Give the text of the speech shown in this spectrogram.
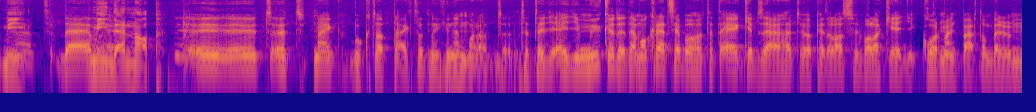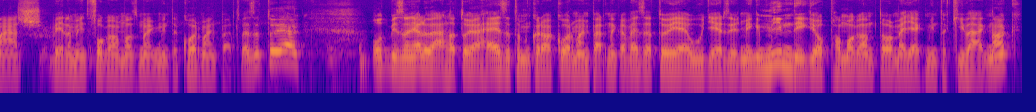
mi Hát, de- minden nap. Őt, őt megbuktatták, tehát neki nem maradt. Tehát egy, egy működő demokráciában, ahol tehát elképzelhető például az, hogy valaki egy kormánypárton belül más véleményt fogalmaz meg, mint a kormánypárt vezetője, ott bizony előállhat olyan helyzet, amikor a kormánypártnak a vezetője úgy érzi, hogy még mindig jobb, ha magamtól megyek, mint a kivágnak,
